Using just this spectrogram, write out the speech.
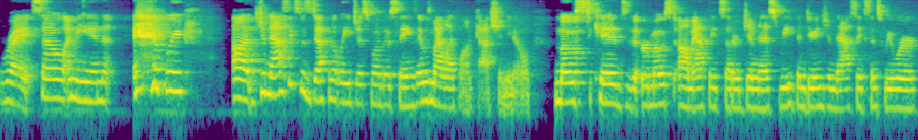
Right. So, I mean, if we, uh, gymnastics was definitely just one of those things. It was my lifelong passion. You know, most kids or most um, athletes that are gymnasts, we've been doing gymnastics since we were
